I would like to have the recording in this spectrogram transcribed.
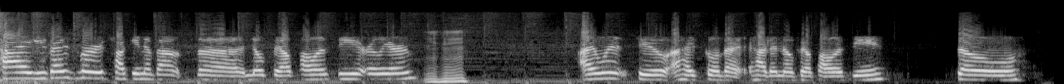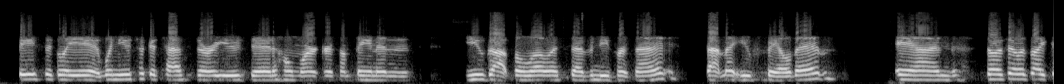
Hi, you guys were talking about the no fail policy earlier. Mm-hmm. I went to a high school that had a no fail policy. So basically, when you took a test or you did homework or something and you got below a 70%, that meant you failed it. And so if it was like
